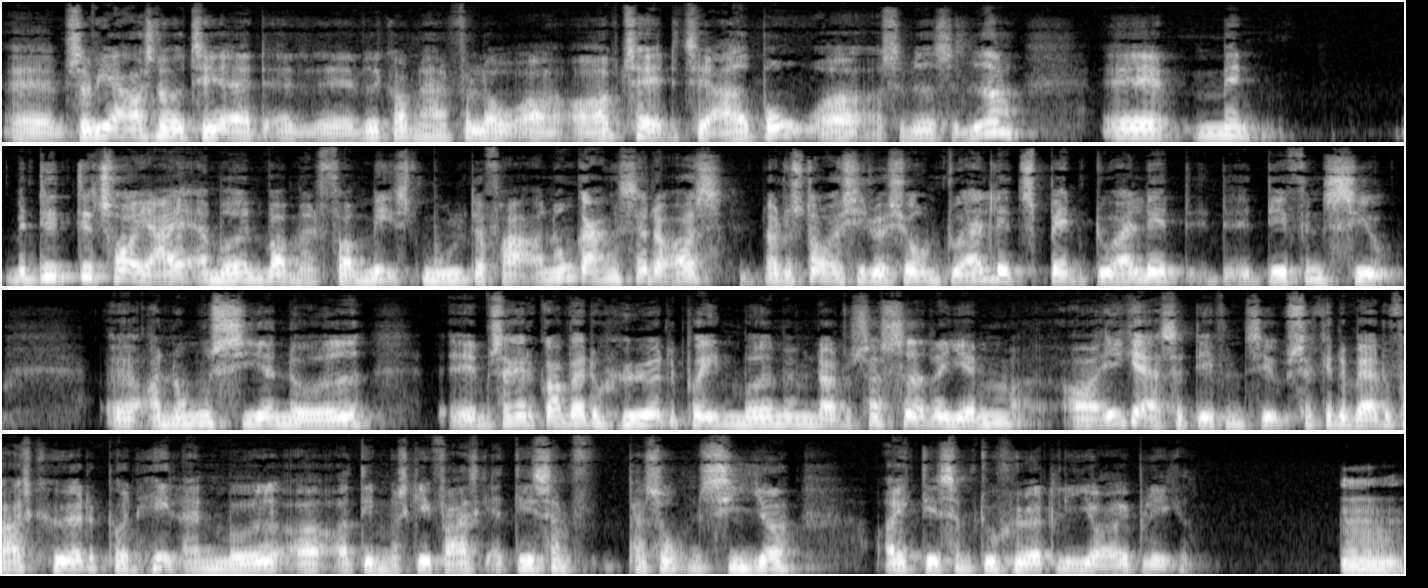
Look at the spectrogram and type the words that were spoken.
Øhm, så vi er også nået til, at, at øh, vedkommende han får lov at, at optage det til eget brug, og, og så videre, og så videre. Øh, men, men det, det tror jeg er måden, hvor man får mest muligt derfra. Og nogle gange så er det også, når du står i situationen, du er lidt spændt, du er lidt øh, defensiv, og nogen siger noget, Øhm, så kan det godt være, at du hører det på en måde, men når du så sidder derhjemme og ikke er så defensiv, så kan det være, at du faktisk hører det på en helt anden måde, og, og det måske faktisk er det, som personen siger, og ikke det, som du hørte lige i øjeblikket. Mm.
